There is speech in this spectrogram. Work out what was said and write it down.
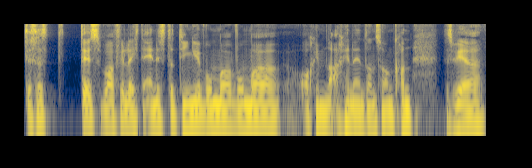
das heißt, das war vielleicht eines der Dinge, wo man, wo man auch im Nachhinein dann sagen kann, das wäre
